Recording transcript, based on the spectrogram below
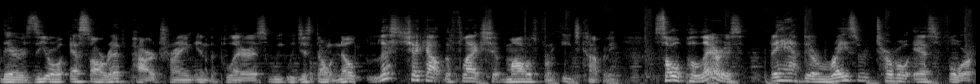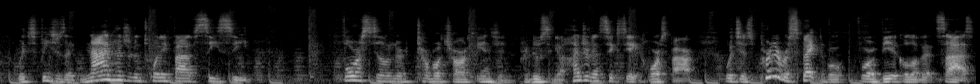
their Zero SR/F powertrain in the Polaris. We, we just don't know. Let's check out the flagship models from each company. So Polaris they have their RZR Turbo S4, which features a 925cc four-cylinder turbocharged engine producing 168 horsepower, which is pretty respectable for a vehicle of that size.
